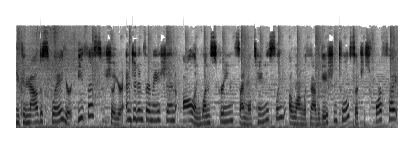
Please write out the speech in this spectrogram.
You can now display your EFIS, show your engine information, all on one screen simultaneously, along with navigation tools such as ForeFlight,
